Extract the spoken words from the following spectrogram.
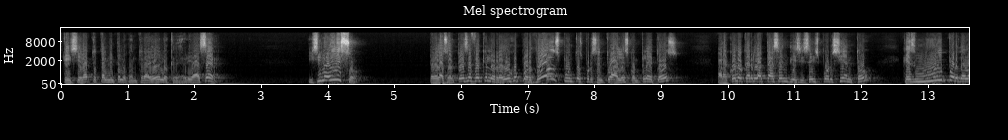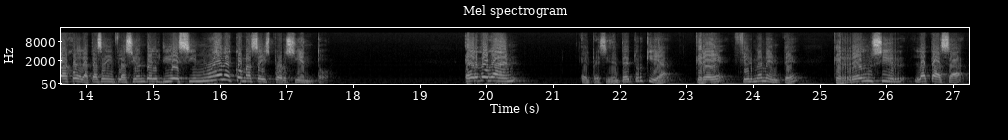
que hiciera totalmente lo contrario de lo que debería hacer. Y sí lo hizo, pero la sorpresa fue que lo redujo por dos puntos porcentuales completos para colocar la tasa en 16%, que es muy por debajo de la tasa de inflación del 19,6%. Erdogan, el presidente de Turquía, cree firmemente que reducir la tasa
